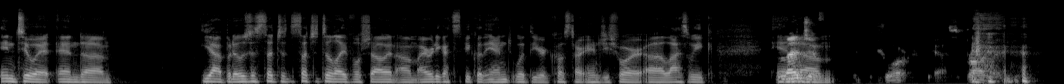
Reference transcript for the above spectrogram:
into it, and um, yeah. But it was just such a such a delightful show, and um, I already got to speak with and with your co-star Angie Schworer uh, last week. And, Legend. Um, Schworer, yes, Broadway.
